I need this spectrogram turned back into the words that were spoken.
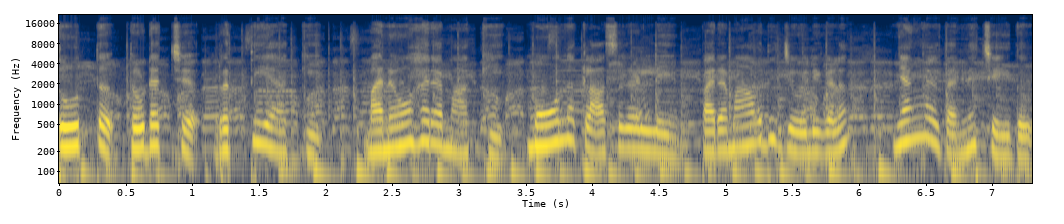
തൂത്ത് തുടച്ച് വൃത്തിയാക്കി മനോഹരമാക്കി മൂന്ന് ക്ലാസ്സുകളിലെയും പരമാവധി ജോലികളും ഞങ്ങൾ തന്നെ ചെയ്തു.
